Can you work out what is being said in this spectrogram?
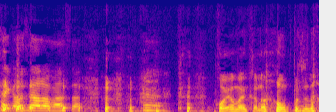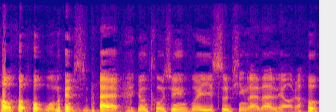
太搞笑了，马斯。嗯，朋友们可能 不知道，我们是在用腾讯会议视频来在聊，然后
